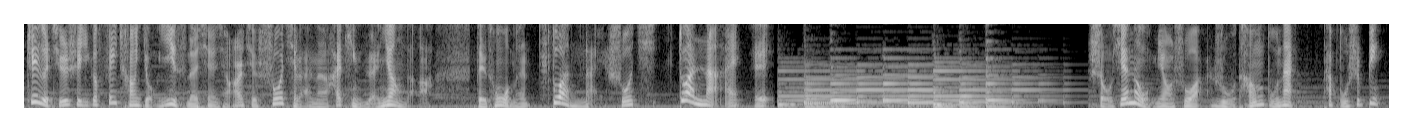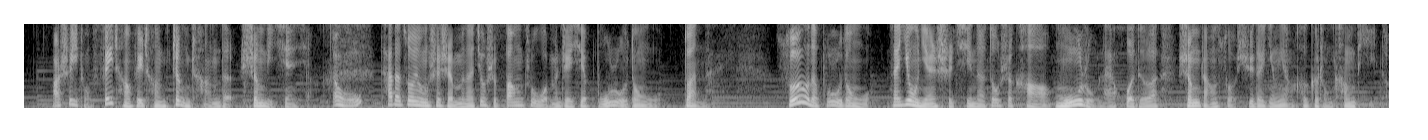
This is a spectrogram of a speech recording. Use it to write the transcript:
这个其实是一个非常有意思的现象，而且说起来呢还挺原样的啊。得从我们断奶说起。断奶？哎。首先呢，我们要说啊，乳糖不耐它不是病，而是一种非常非常正常的生理现象。哦，它的作用是什么呢？就是帮助我们这些哺乳动物断奶。所有的哺乳动物在幼年时期呢，都是靠母乳来获得生长所需的营养和各种抗体的。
